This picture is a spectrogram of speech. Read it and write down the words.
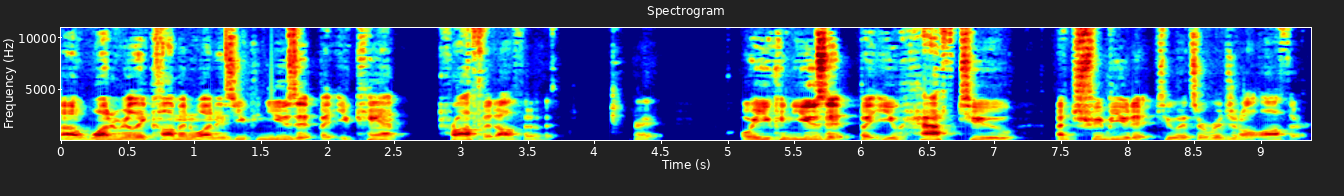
Uh, one really common one is you can use it, but you can't profit off of it, right? Or you can use it, but you have to attribute it to its original author.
